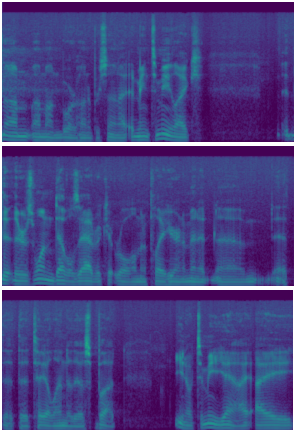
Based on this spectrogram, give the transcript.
no, I'm I'm on board 100. percent I, I mean, to me, like th- there's one devil's advocate role I'm going to play here in a minute um, at, at the tail end of this, but you know, to me, yeah, I, I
